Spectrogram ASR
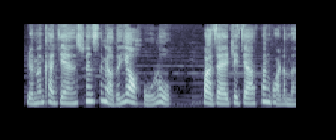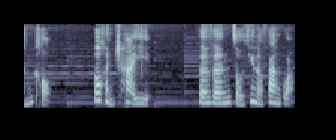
人们看见孙思邈的药葫芦挂在这家饭馆的门口，都很诧异，纷纷走进了饭馆。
